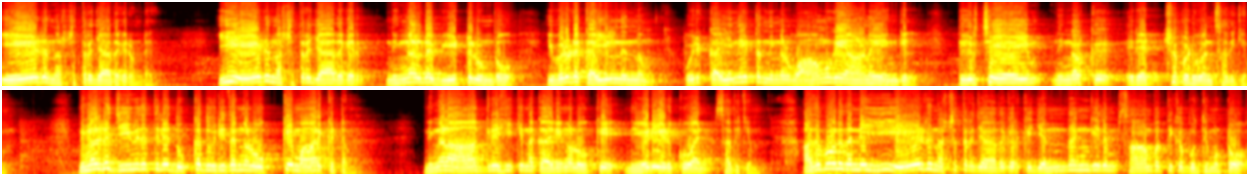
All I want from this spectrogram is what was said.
ഏഴ് നക്ഷത്ര ജാതകരുണ്ട് ഈ ഏഴ് നക്ഷത്ര ജാതകർ നിങ്ങളുടെ വീട്ടിലുണ്ടോ? ഇവരുടെ കയ്യിൽ നിന്നും ഒരു കൈനീട്ടം നിങ്ങൾ വാങ്ങുകയാണ് എങ്കിൽ തീർച്ചയായും നിങ്ങൾക്ക് രക്ഷപ്പെടുവാൻ സാധിക്കും. നിങ്ങളുടെ ജീവിതത്തിലെ ദുഃഖ ദുരിതങ്ങളൊക്കെ മാറിക്കിട്ടും. നിങ്ങൾ ആഗ്രഹിക്കുന്ന കാര്യങ്ങളൊക്കെ നേടിയെടുക്കുവാൻ സാധിക്കും. അതുപോലെ തന്നെ ഈ ഏഴ് നക്ഷത്ര ജാതകർക്ക് എന്തെങ്കിലും സാമ്പത്തിക ബുദ്ധിമുട്ടോ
